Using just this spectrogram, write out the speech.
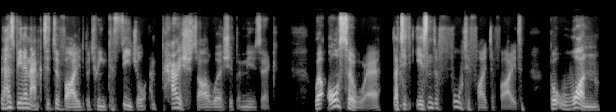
there has been an active divide between cathedral and parish style worship and music. We're also aware that it isn't a fortified divide, but one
